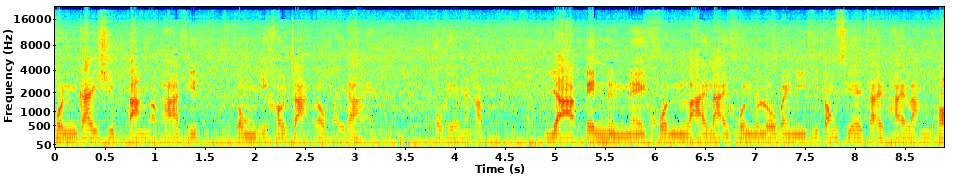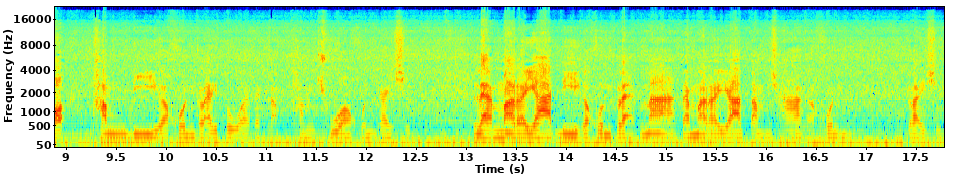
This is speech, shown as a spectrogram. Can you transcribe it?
คนใกล้ชิดต่างกับพระอาทิตย์ตรงที่เขาจากเราไปได้ โอเคไหมครับ อย่าเป็นหนึ่งในคนหลายหลายๆคนบนโลกใบนี้ที่ต้องเสียใจภายหลัง เพราะ ทำดีกับคนไกลตัว แต่กลับทำชั่วคนใกล้ชิด และมารยาทดีกับคนแปลกหน้า แต่มารยาทต่ำช้ากับคนใกล้ชิด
